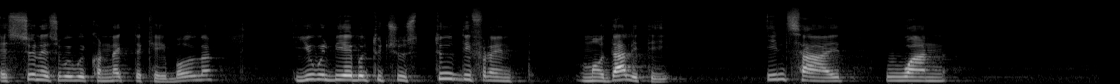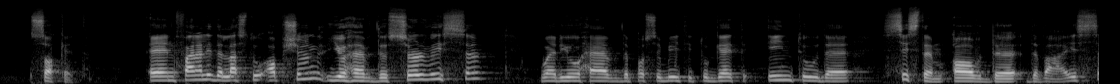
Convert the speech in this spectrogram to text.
as soon as we will connect the cable, you will be able to choose two different modality inside one socket. And finally, the last two options, you have the service, where you have the possibility to get into the system of the device,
